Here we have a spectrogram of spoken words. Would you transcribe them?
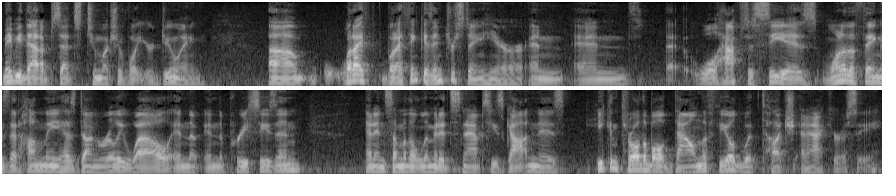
maybe that upsets too much of what you're doing. Um, what I what I think is interesting here, and and uh, we'll have to see is one of the things that Hundley has done really well in the in the preseason and in some of the limited snaps he's gotten is he can throw the ball down the field with touch and accuracy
